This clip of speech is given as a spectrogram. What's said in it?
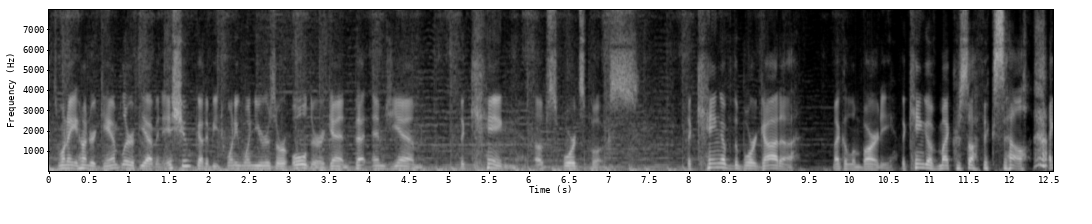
It's 1 800 Gambler if you have an issue. Got to be 21 years or older. Again, BetMGM, the king of sports books the king of the Borgata, Michael Lombardi, the king of Microsoft Excel. I,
